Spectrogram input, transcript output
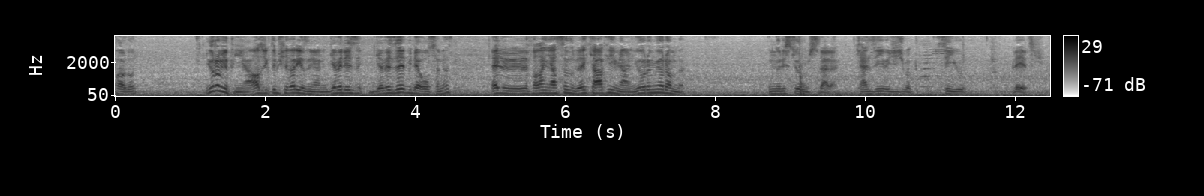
pardon yorum yapın ya. Azıcık da bir şeyler yazın yani. Geveze, geveze bile olsanız el ele ele falan yazsanız bile kafiyim yani. Yorum yorumlu. Bunları istiyorum sizlerden. Kendinize iyi ve cici bakın. See you later.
